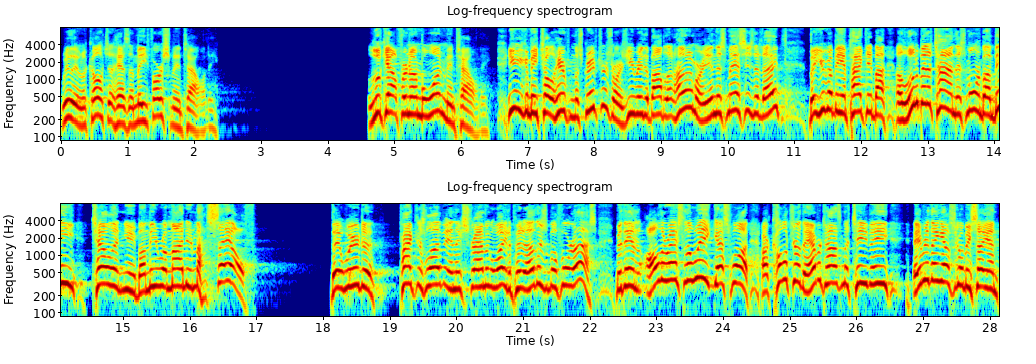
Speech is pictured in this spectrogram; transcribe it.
We live in a culture that has a me first mentality. Look out for number one mentality. You, can be told here from the scriptures, or as you read the Bible at home, or in this message today, but you're going to be impacted by a little bit of time this morning by me telling you, by me reminding myself that we're to practice love in an extravagant way to put others before us. But then all the rest of the week, guess what? Our culture, the advertisement, TV, everything else is going to be saying,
